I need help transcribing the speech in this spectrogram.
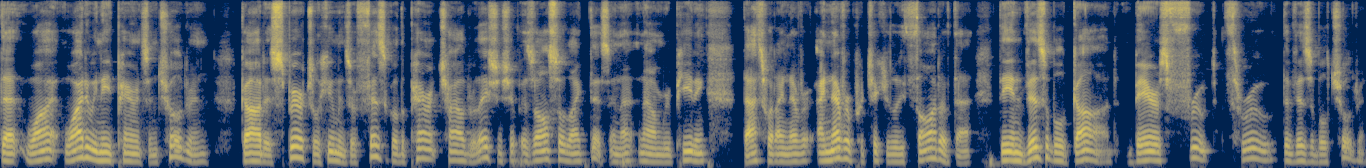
that why why do we need parents and children God is spiritual, humans are physical. The parent child relationship is also like this. And that, now I'm repeating, that's what I never I never particularly thought of that. The invisible God bears fruit through the visible children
